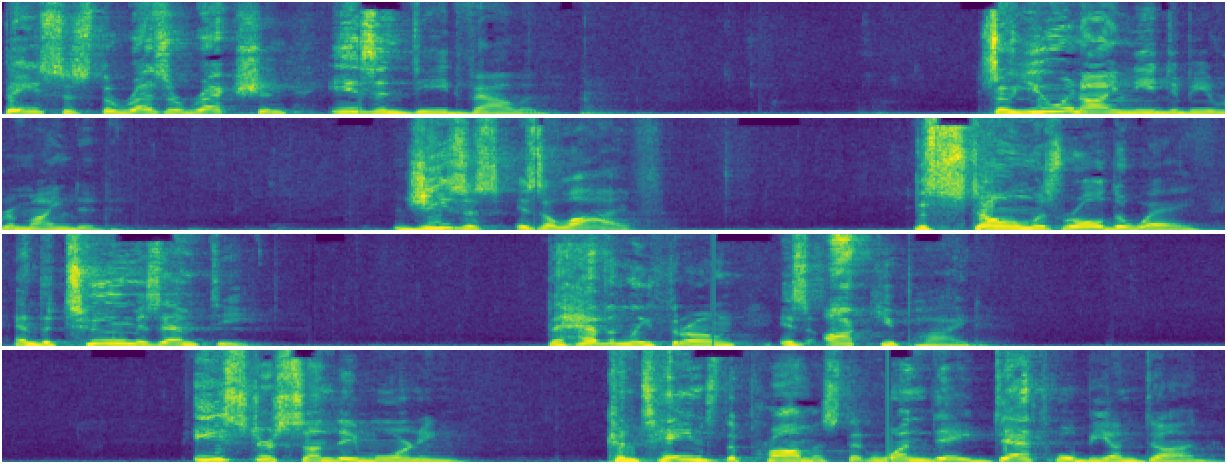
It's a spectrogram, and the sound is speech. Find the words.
basis, the resurrection, is indeed valid. So you and I need to be reminded Jesus is alive. The stone was rolled away, and the tomb is empty. The heavenly throne is occupied. Easter Sunday morning contains the promise that one day death will be undone,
